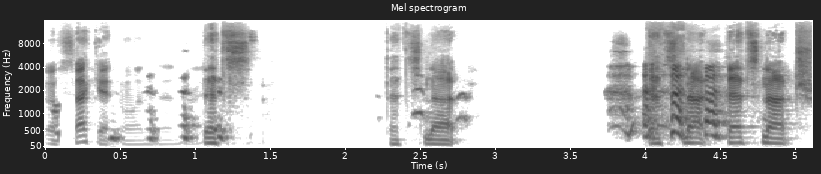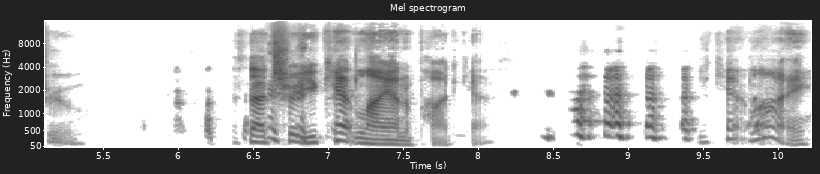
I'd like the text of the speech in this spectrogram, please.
So second one then. right? That's that's not that's not that's not true. That's not true. You can't lie on a podcast. You can't lie.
